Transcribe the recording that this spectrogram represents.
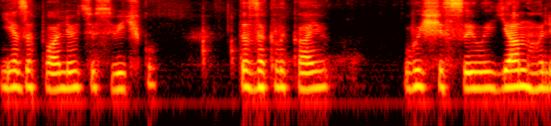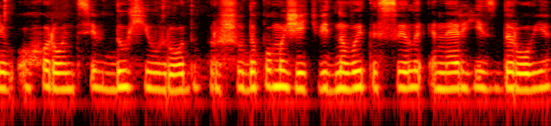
Я запалюю цю свічку та закликаю вищі сили, янголів, охоронців, духів роду, прошу, допоможіть відновити сили, енергії, здоров'я.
